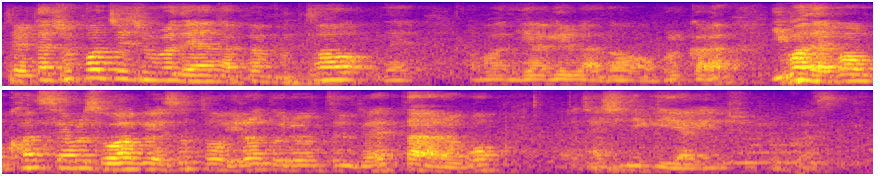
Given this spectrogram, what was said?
자, 일단 첫 번째 질문에 대한 답변부터 네, 한번 이야기를 나눠볼까요? 이번 앨범 컨셉을 소화하기 위해서 또 이런 노력들도 했다라고 자신 있게 이야기해 주시면 좋을 것 같습니다.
